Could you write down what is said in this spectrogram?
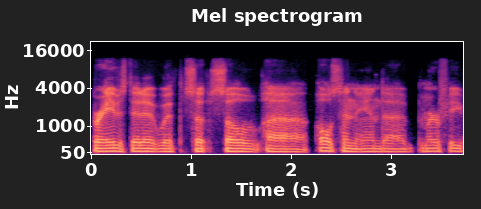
Braves did it with so, so uh Olson and uh Murphy.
